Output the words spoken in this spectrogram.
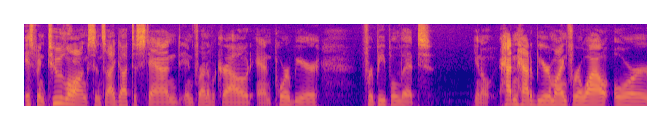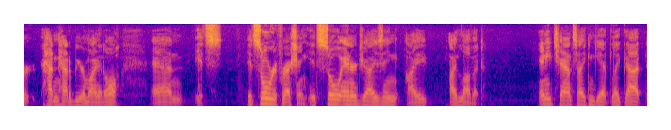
it's been too long since I got to stand in front of a crowd and pour beer for people that you know hadn't had a beer of mine for a while or hadn't had a beer of mine at all. And it's it's so refreshing. It's so energizing. I I love it. Any chance I can get like that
